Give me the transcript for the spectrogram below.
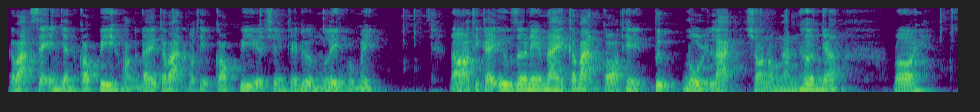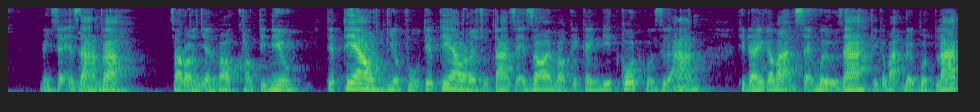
Các bạn sẽ nhấn copy hoặc đây các bạn có thể copy ở trên cái đường link của mình. Đó, thì cái username này các bạn có thể tự đổi lại cho nó ngắn hơn nhé rồi, mình sẽ dán vào. Sau đó nhấn vào continue. Tiếp theo, nhiệm vụ tiếp theo là chúng ta sẽ join vào cái kênh Discord của dự án. Thì đây các bạn sẽ mở ra, thì các bạn đợi một lát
